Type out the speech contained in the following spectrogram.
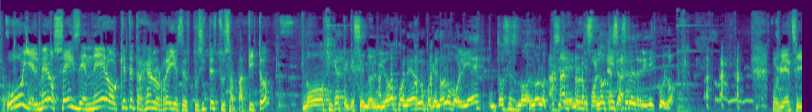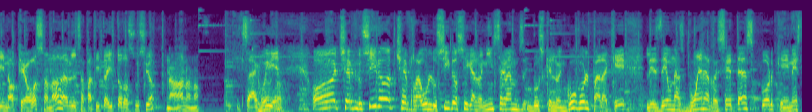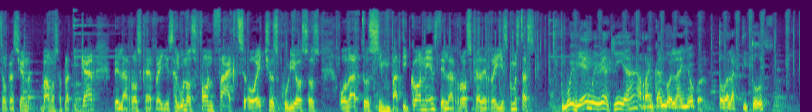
Uy, el mero 6 de enero. ¿Qué te trajeron los reyes? ¿Les pusiste tu zapatito? No, fíjate que se me olvidó ponerlo porque no lo volé, entonces no, no lo quise, ah, no, quise, hacer el ridículo. Muy bien, sí, no, qué oso, ¿no? Darle el zapatito ahí todo sucio. No, no, no. Exacto. Muy bien. Oh, Chef Lucido, Chef Raúl Lucido, síganlo en Instagram, búsquenlo en Google para que les dé unas buenas recetas, porque en esta ocasión vamos a platicar de la rosca de reyes. Algunos fun facts o hechos curiosos o datos simpaticones de la rosca de reyes. ¿Cómo estás? Muy bien, muy bien. Aquí ya arrancando el año con toda la actitud.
